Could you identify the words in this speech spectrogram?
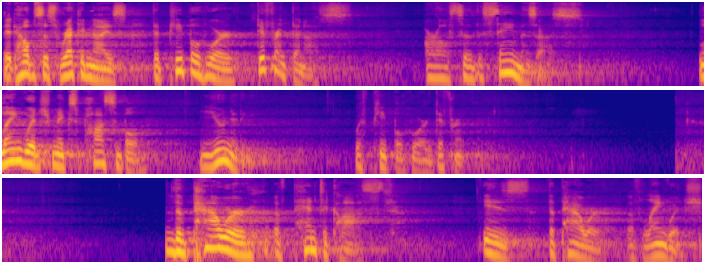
It helps us recognize that people who are different than us are also the same as us. Language makes possible unity with people who are different. The power of Pentecost is the power of language.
